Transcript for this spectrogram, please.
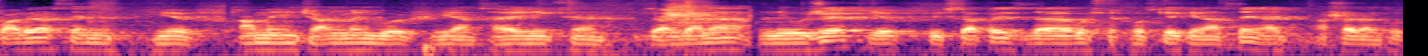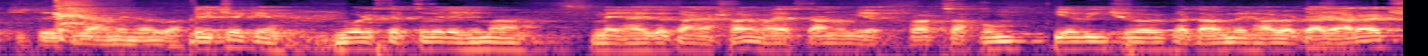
պատրաստ են եւ ամեն ինչ անում են, որ իրանց հայրենիքը զարգանա, ունի ուժեղ եւ իսկապես դա ոչ թե խոսքեր կենացնեն, այլ աշխատանքով ցույց ամեն օրվա։ Երջեք է, որը ստեղծվել է հիմա մեր հայկական աշխարհում, Հայաստանում եւ Արցախում եւ ինչ որ կատարում էր 100 տարի առաջ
